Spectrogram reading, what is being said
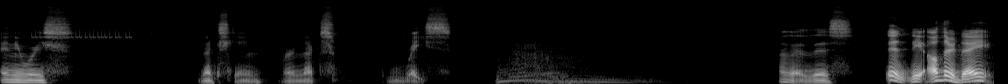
Anyways, next game, or next race. Look at this. Dude, the other day,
